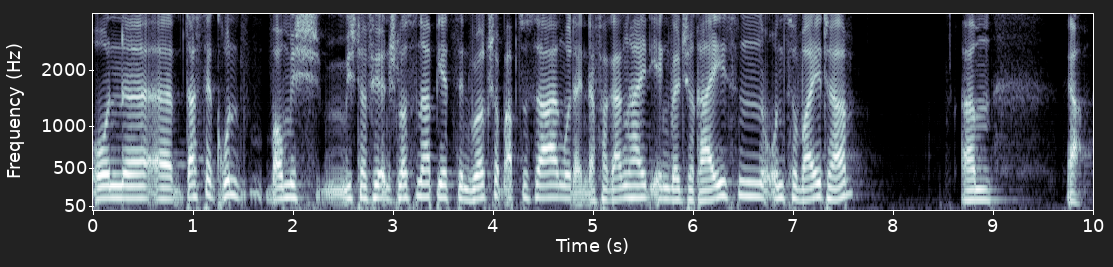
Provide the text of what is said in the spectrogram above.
Und äh, äh, das ist der Grund, warum ich mich dafür entschlossen habe, jetzt den Workshop abzusagen oder in der Vergangenheit irgendwelche Reisen und so weiter. Ähm, ja.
